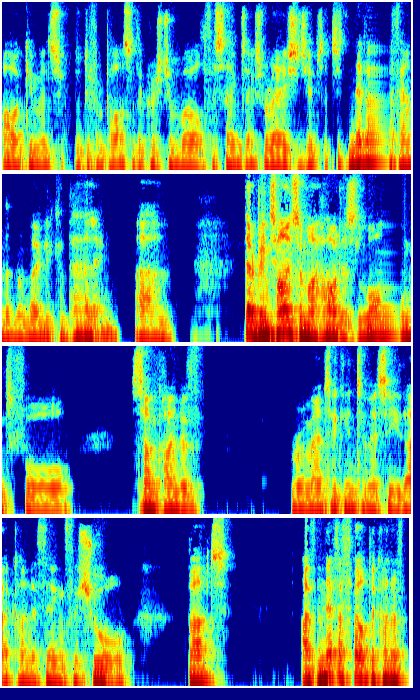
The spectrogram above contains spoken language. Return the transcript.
arguments from different parts of the Christian world for same-sex relationships. I just never found them remotely compelling. Um, there have been times when my heart has longed for some kind of romantic intimacy, that kind of thing, for sure. But I've never felt the kind of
